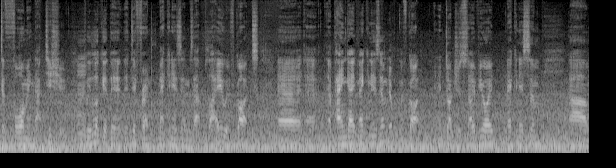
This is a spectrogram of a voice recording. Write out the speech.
deforming that tissue? Mm. If we look at the, the different mechanisms at play, we've got uh, a, a pain gate mechanism, Yep. we've got an endogenous opioid mechanism. Um,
